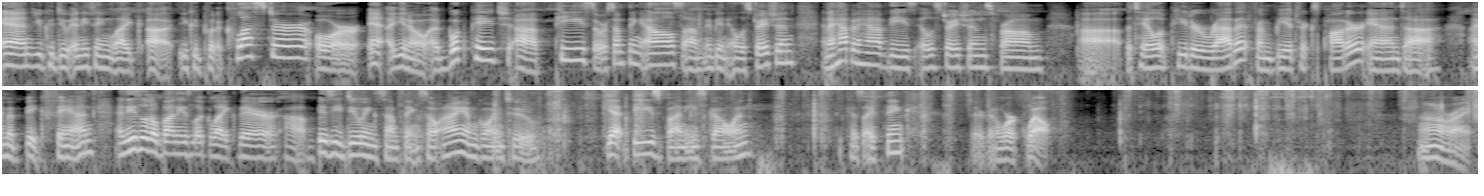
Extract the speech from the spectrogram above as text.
and you could do anything like uh, you could put a cluster or uh, you know a book page uh, piece or something else, um, maybe an illustration. And I happen to have these illustrations from uh, The Tale of Peter Rabbit from Beatrix Potter, and uh, I'm a big fan. And these little bunnies look like they're uh, busy doing something, so I am going to get these bunnies going because I think they're going to work well. All right.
